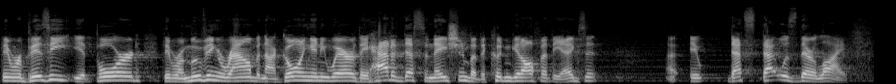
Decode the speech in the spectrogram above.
they were busy, yet bored. They were moving around, but not going anywhere. They had a destination, but they couldn't get off at the exit. Uh, it, that's, that was their life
